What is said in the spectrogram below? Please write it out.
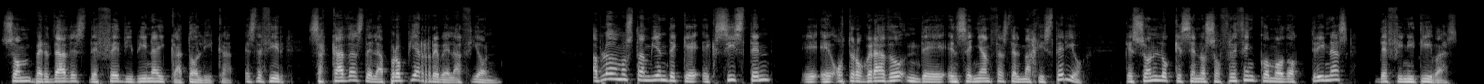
son verdades de fe divina y católica, es decir, sacadas de la propia revelación. Hablábamos también de que existen eh, eh, otro grado de enseñanzas del magisterio, que son lo que se nos ofrecen como doctrinas definitivas.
